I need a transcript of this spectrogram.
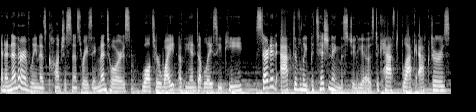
And another of Lena's consciousness raising mentors, Walter White of the NAACP, started actively petitioning the studios to cast black actors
